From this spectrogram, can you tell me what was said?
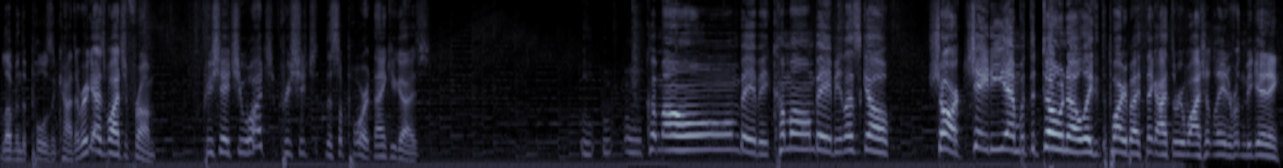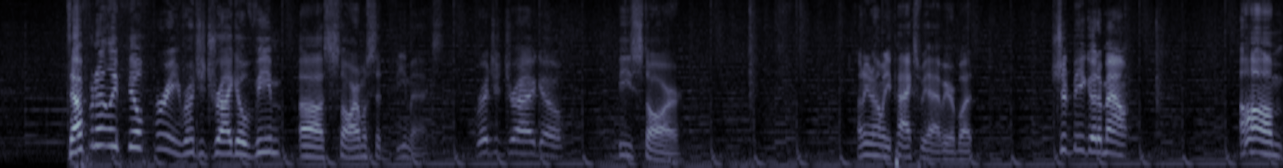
Loving the pools and content. Where you guys watching from? Appreciate you watch. Appreciate the support. Thank you guys. Ooh, ooh, ooh. Come on, baby. Come on, baby. Let's go. Shark, JDM with the dono. Late at the party, but I think I have to rewatch it later from the beginning. Definitely feel free. Regidrago V uh, star. I almost said VMAX. Regidrago V star. I don't even know how many packs we have here, but should be a good amount. Um,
